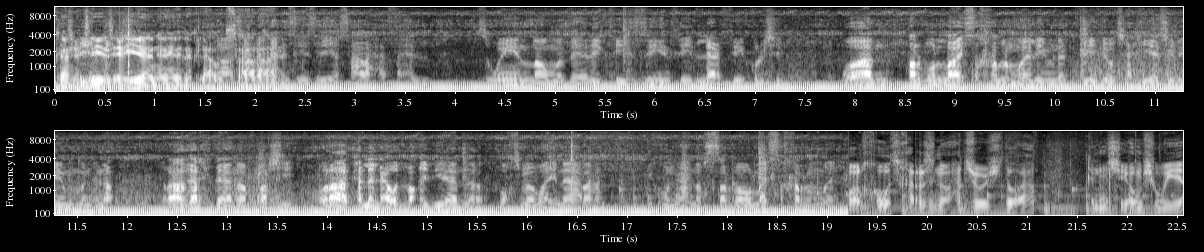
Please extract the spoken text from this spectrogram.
كان عزيز عليا أنايا داك العود آه، كان صراحة عزيز عليا صراحة فحل زوين. اللهم بارك فيه الزين فيه اللعب فيه كل شيء. ونطلبوا الله يسخر الموالي من هذا الفيديو. تحياتي لهم من هنا. راه غير حدانا في برشي. وراه بحال العود باقي ديالنا. وقت ما بغينا راه يكون معنا في الصربه والله يسخر الموالي. والخوت خرجنا واحد جوج دوعه كنمشيهم شوية.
